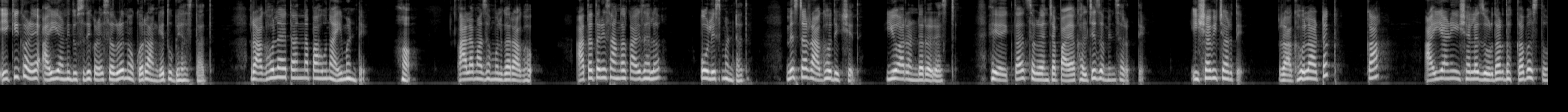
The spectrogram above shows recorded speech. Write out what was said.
एकीकडे आई आणि दुसरीकडे सगळे नोकर रांगेत उभे असतात. राघवला येताना पाहून आई म्हणते हां आला माझा मुलगा राघव. आता तरी सांगा काय झालं? पोलीस म्हणतात mister Raghav Dixit you are under arrest हे ऐकताच सगळ्यांच्या पायाखालची जमीन सरकते. ईशा विचारते राघवला अटक? का? आई आणि ईशाला जोरदार धक्का बसतो.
